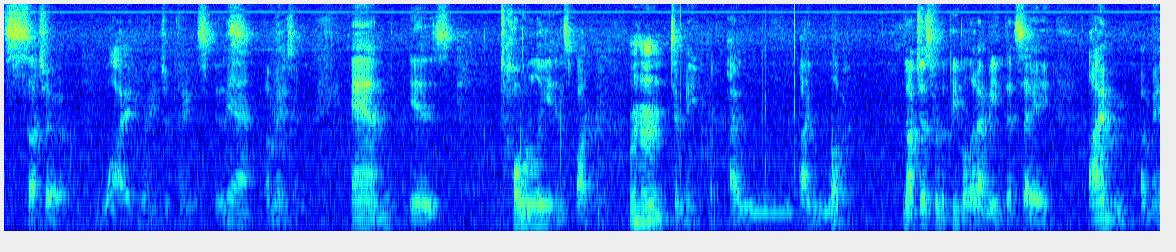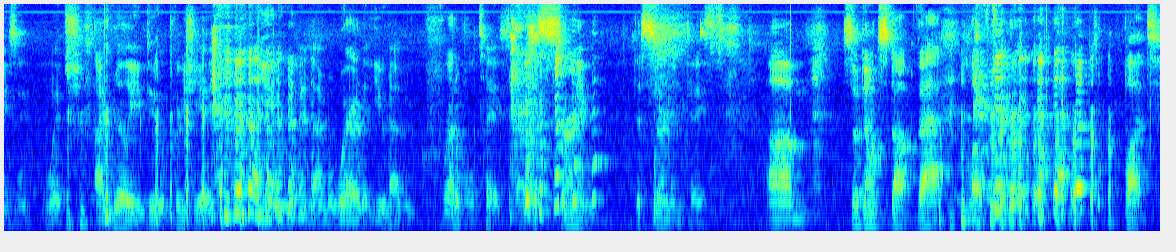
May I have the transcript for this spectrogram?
such a wide range of things is Yeah. amazing and is totally inspiring Mm-hmm. to me. I, I love it. Not just for the people that I meet that say, I'm amazing, which I really do appreciate you, and I'm aware that you have incredible taste, discerning, discerning tastes. Um, so don't stop that love train. But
